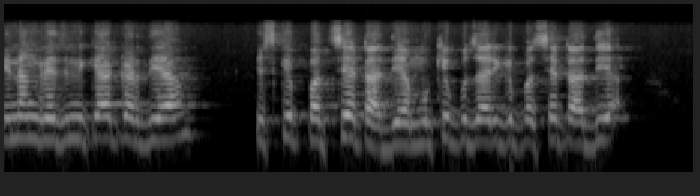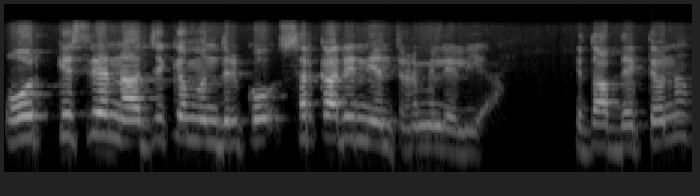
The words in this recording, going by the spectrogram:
इन अंग्रेज़ों ने क्या कर दिया? इसके पद से हटा दिया, मुख्य पुजारी के पद से हटा दिया। और केसरिया नाथ जी के मंदिर को सरकारी नियंत्रण में ले लिया? ये तो आप देखते हो ना,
